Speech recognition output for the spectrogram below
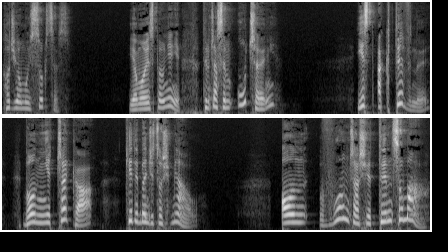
Chodzi o mój sukces i o moje spełnienie. Tymczasem uczeń jest aktywny, bo on nie czeka, kiedy będzie coś miał, on włącza się tym, co ma.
